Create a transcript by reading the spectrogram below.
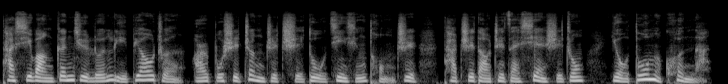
他希望根据伦理标准而不是政治尺度进行统治。他知道这在现实中有多么困难。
